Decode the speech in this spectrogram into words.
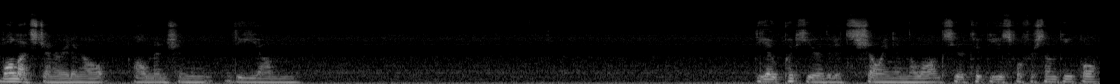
While that's generating, I'll I'll mention the um, the output here that it's showing in the logs here could be useful for some people.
